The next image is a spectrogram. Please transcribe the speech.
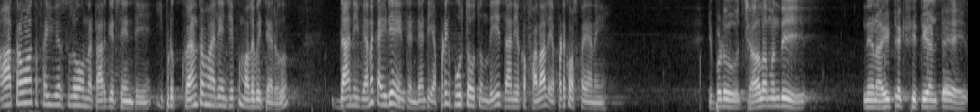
ఆ తర్వాత ఫైవ్ ఇయర్స్లో ఉన్న టార్గెట్స్ ఏంటి? ఇప్పుడు క్వాంటమ్ వ్యాలీ అని చెప్పి మొదలుపెట్టారు. దాని వెనక ఐడియా ఏంటండి? అంటే ఎప్పటికి పూర్తవుతుంది? దాని యొక్క ఫలాలు ఎప్పటికి వస్తాయని? ఇప్పుడు చాలామంది నేను హైటెక్ సిటీ అంటే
